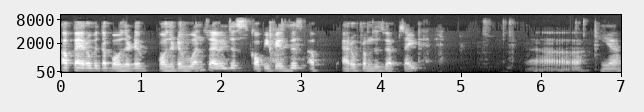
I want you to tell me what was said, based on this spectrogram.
up arrow with a positive positive one. So I will just copy paste this up arrow from this website. Uh, yeah,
